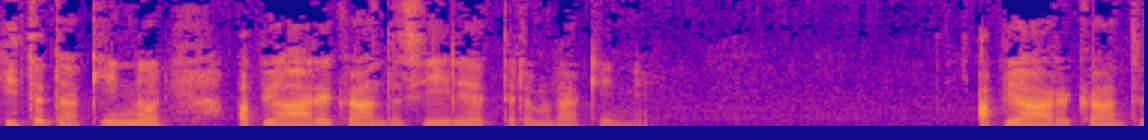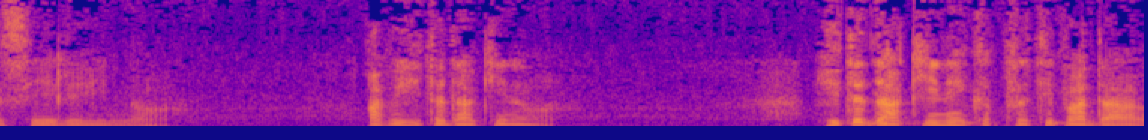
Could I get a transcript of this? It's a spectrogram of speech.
හිත දකින්න ඕනි. අපි ආරේකාන්ත සීලය ඇත්තටම රකින්නේ. අපි ආරේකාන්ත සීලේ ඉන්නවා. අපි හිත දකිනවා. හිත දකින්න එක ප්‍රතිපදාව.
